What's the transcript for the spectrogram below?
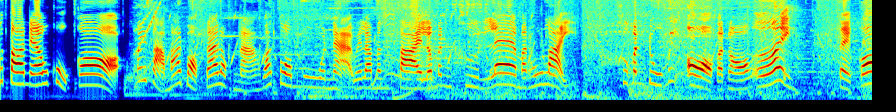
คือตอนนี้กูก็ไม่สามารถบอกได้หรอกนะ ว่าตัวมูลน่ะ เวลามันตายแล้วมันคืนแร่มาเท่าไหร่ คือมันดูไม่ออกอะน้องเอ้ย แต่ก็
